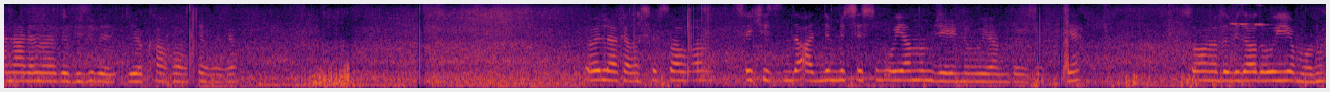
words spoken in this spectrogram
Anneannem evde bizi bekliyor kahvaltı yapacak. Öyle arkadaşlar sabah 8'inde annemin sesini uyanmam Ceren'i uyandıracak diye. Sonra da bir daha da uyuyamadım.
